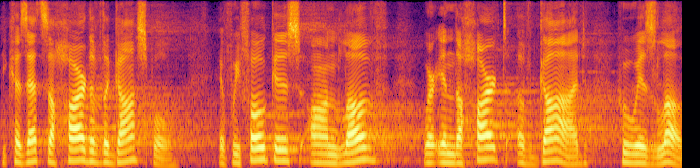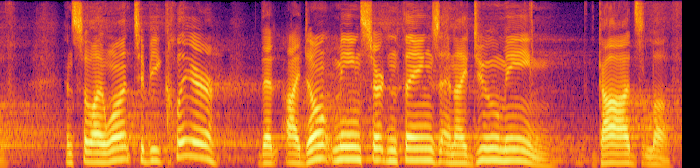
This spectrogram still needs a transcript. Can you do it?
because that's the heart of the gospel. If we focus on love, we're in the heart of God who is love. And so I want to be clear that I don't mean certain things and I do mean God's love.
